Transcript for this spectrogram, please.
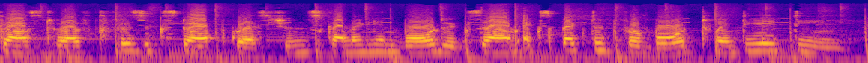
Class 12th Physics Top Questions Coming in Board Exam Expected for Board 2018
